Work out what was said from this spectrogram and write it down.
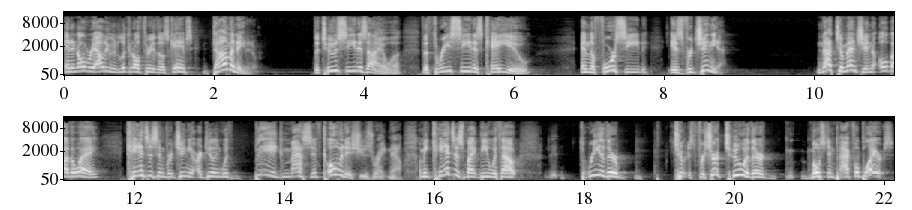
And in all reality, when you look at all three of those games, dominated them. The two seed is Iowa, the three seed is KU, and the four seed is Virginia. Not to mention, oh, by the way, Kansas and Virginia are dealing with big, massive COVID issues right now. I mean, Kansas might be without three of their two, for sure two of their most impactful players.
